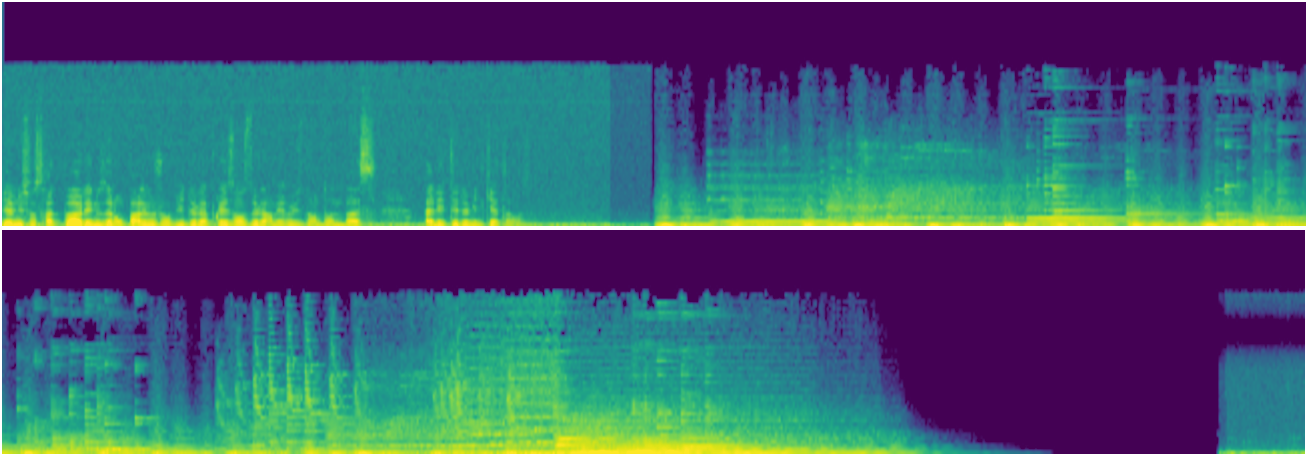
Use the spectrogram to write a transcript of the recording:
Bienvenue sur Stratpol et nous allons parler aujourd'hui de la présence de l'armée russe dans le Donbass à l'été 2014.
